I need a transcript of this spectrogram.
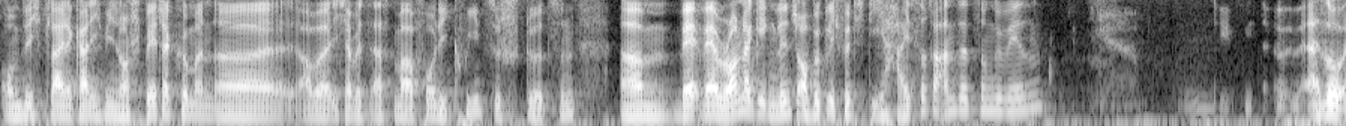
um dich, Kleine, kann ich mich noch später kümmern, äh, aber ich habe jetzt erstmal vor, die Queen zu stürzen. Ähm, Wäre wär Ronda gegen Lynch auch wirklich für dich die heißere Ansetzung gewesen? Also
